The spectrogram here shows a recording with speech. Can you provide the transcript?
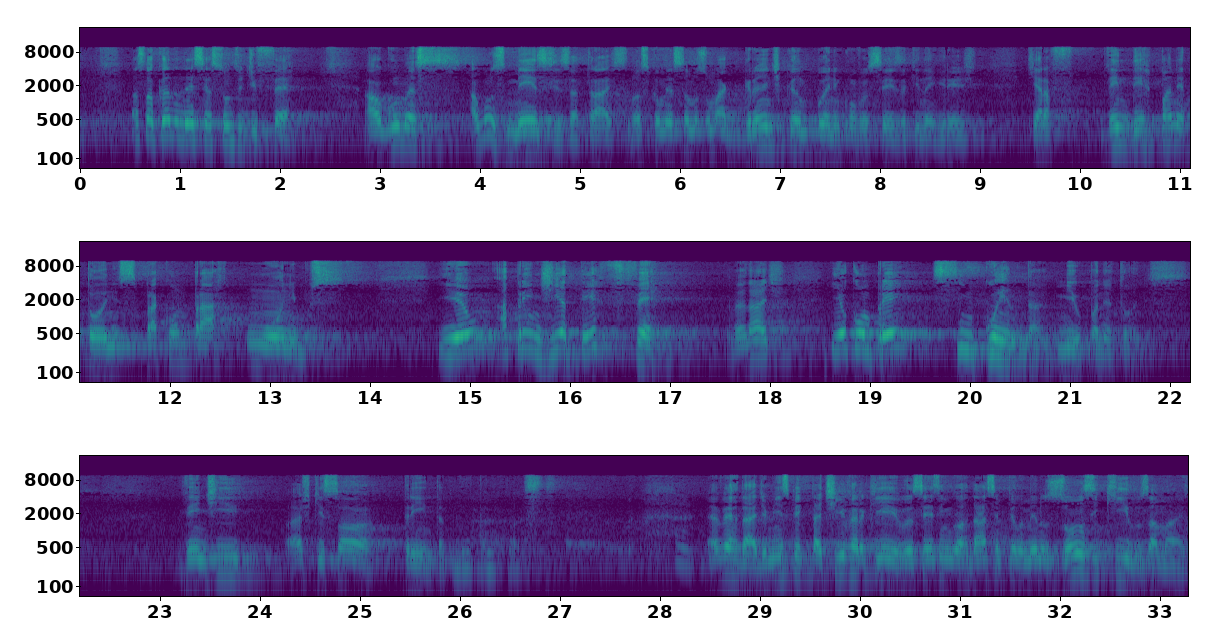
Mas tocando nesse assunto de fé, Algumas, alguns meses atrás, nós começamos uma grande campanha com vocês aqui na igreja, que era vender panetones para comprar um ônibus. E eu aprendi a ter fé, não é verdade? E eu comprei 50 mil panetones. Vendi, acho que só 30 mil panetones. É verdade, a minha expectativa era que vocês engordassem pelo menos 11 quilos a mais.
